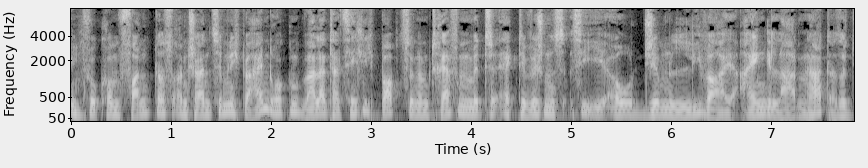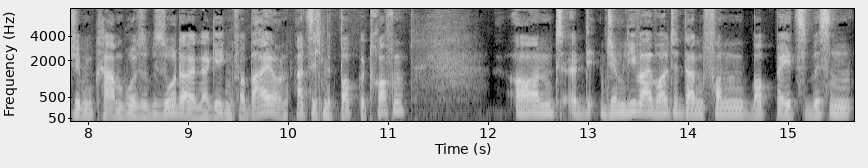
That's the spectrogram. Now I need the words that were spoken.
Infocom fand das anscheinend ziemlich beeindruckend, weil er tatsächlich Bob zu einem Treffen mit Activisions CEO Jim Levi eingeladen hat. Also Jim kam wohl sowieso da in der Gegend vorbei und hat sich mit Bob getroffen. Und äh, Jim Levi wollte dann von Bob Bates wissen,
